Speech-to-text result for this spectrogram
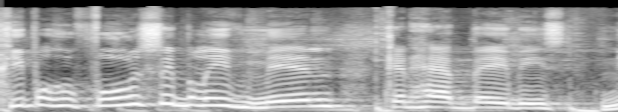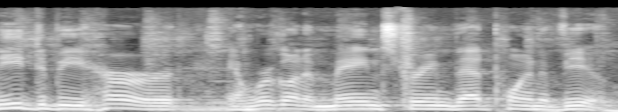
People who foolishly believe men can have babies need to be heard, and we're going to mainstream that point of view.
